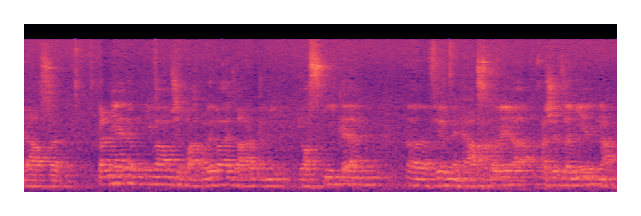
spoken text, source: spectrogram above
Já se plně domnívám, že pan Oliva je zároveň vlastníkem uh, firmy Nástoria a že za ní jedná.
